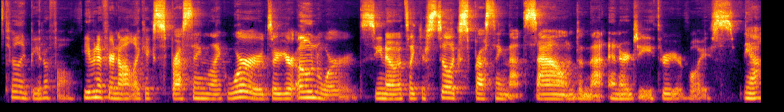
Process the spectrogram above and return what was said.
It's really beautiful. Even if you're not like expressing like words or your own words, you know, it's like you're still expressing that sound and that energy through your voice. yeah,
